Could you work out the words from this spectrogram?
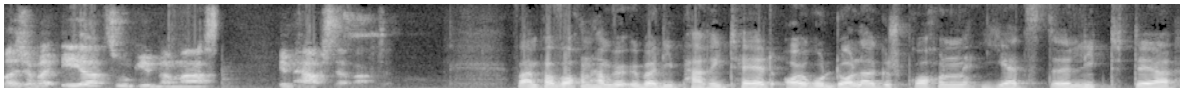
was ich aber eher zugegebenermaßen im Herbst erwarte. Vor ein paar Wochen haben wir über die Parität Euro-Dollar gesprochen. Jetzt äh, liegt der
